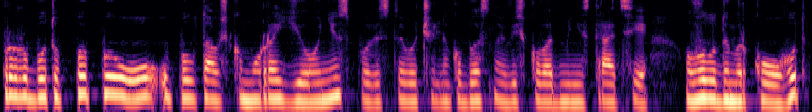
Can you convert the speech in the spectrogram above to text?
Про роботу ППО у Полтавському районі сповістив очільник обласної військової адміністрації Володимир Когут.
